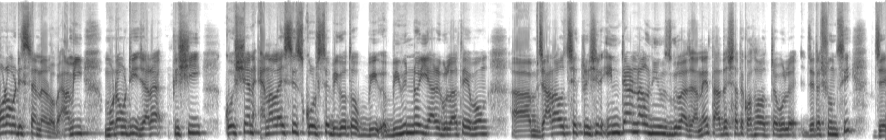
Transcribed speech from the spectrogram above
মোটামুটি স্ট্যান্ডার্ড হবে। আমি মোটামুটি যারা কৃষি কোশ্চেন অ্যানালাইসিস করছে বিগত বিভিন্ন ইয়ারগুলোতে এবং যারা হচ্ছে কৃষির ইন্টারনাল নিউজগুলো জানে, তাদের সাথে কথাবার্তা বলে যেটা শুনছি যে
